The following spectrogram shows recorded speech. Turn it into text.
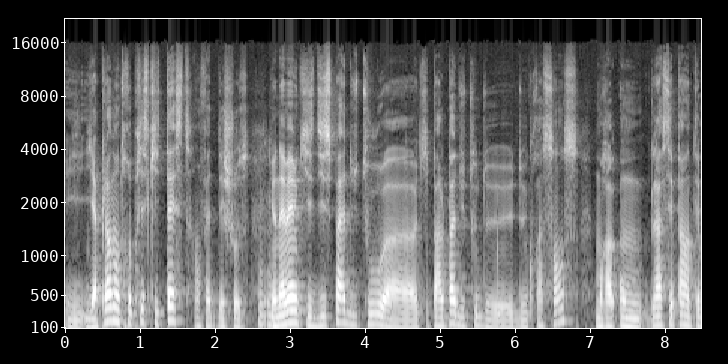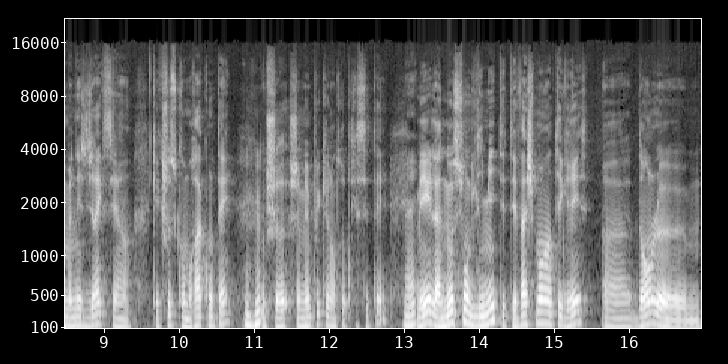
il y a plein d'entreprises qui testent en fait des choses. Il y en a même qui se disent pas du tout, euh, qui parlent pas du tout de, de croissance. On on- là, c'est pas un témoignage direct, c'est quelque chose qu'on me racontait. Mhm, Donc, je, je sais même plus quelle entreprise c'était. Ouais. Mais la notion de limite était vachement intégrée euh, dans, le,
